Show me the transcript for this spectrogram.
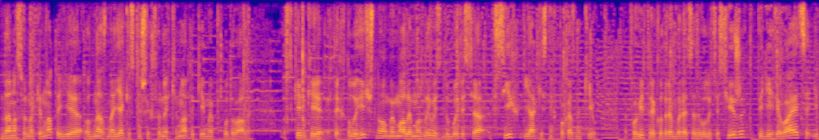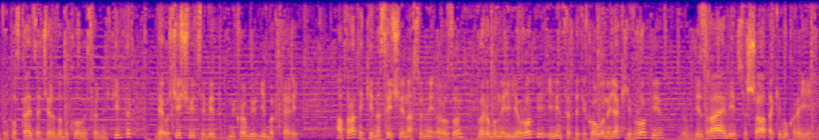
Дана сольна кімната є одна з найякісніших сольних кімнат, які ми побудували, оскільки технологічно ми мали можливість добитися всіх якісних показників. Повітря, яке береться з вулиці свіже, підігрівається і пропускається через додатковий сольний фільтр, де очищується від мікробів і бактерій. Апарат, який насичує наш сольний аерозоль, вироблений в Європі, і він сертифікований як в Європі, в Ізраїлі, в США, так і в Україні.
